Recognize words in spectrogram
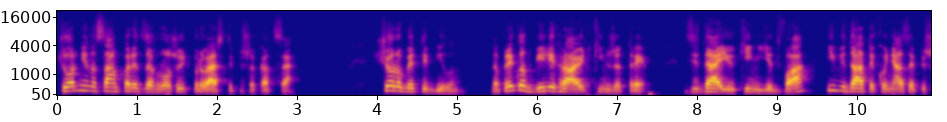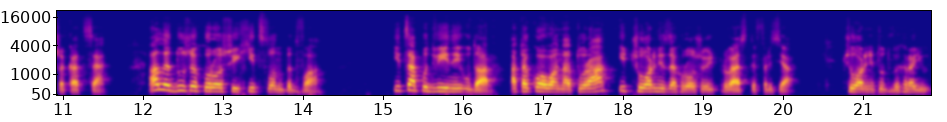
Чорні насамперед загрожують провести пішака С. Що робити білим? Наприклад, білі грають кінь G3, з ідеєю кінь Е2 і віддати коня за пішака С. Але дуже хороший хід слон Б2. І це подвійний удар. Атакована тура, і чорні загрожують провести ферзя. Чорні тут виграють.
